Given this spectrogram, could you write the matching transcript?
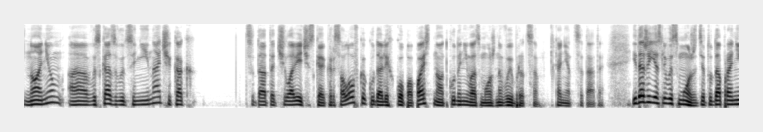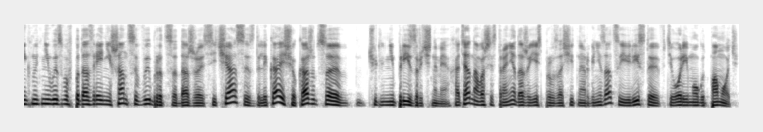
но о нем а, высказываются не иначе, как цитата «человеческая крысоловка, куда легко попасть, но откуда невозможно выбраться». Конец цитаты. И даже если вы сможете туда проникнуть, не вызвав подозрений, шансы выбраться даже сейчас издалека еще кажутся чуть ли не призрачными. Хотя на вашей стране даже есть правозащитные организации, юристы в теории могут помочь.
